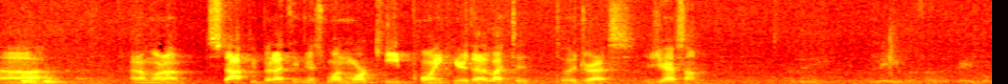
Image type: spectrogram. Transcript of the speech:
Uh, I don't want to stop you, but I think there's one more key point here that I'd like to, to address. Did you have something? I mean, meet with other people.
